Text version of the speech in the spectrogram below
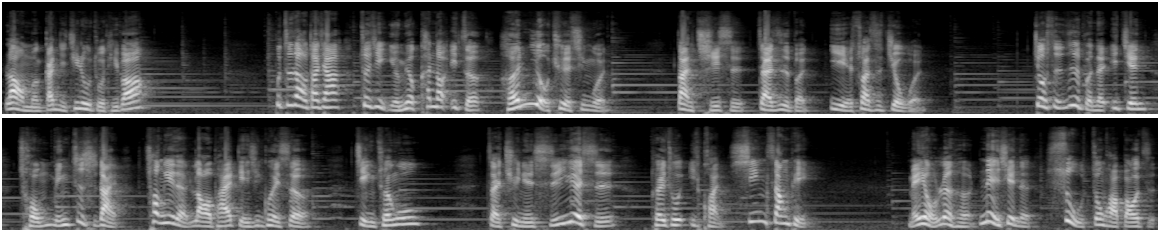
让我们赶紧进入主题吧。不知道大家最近有没有看到一则很有趣的新闻？但其实在日本也算是旧闻，就是日本的一间从明治时代创业的老牌点心会社景村屋，在去年十一月时推出一款新商品，没有任何内馅的素中华包子。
